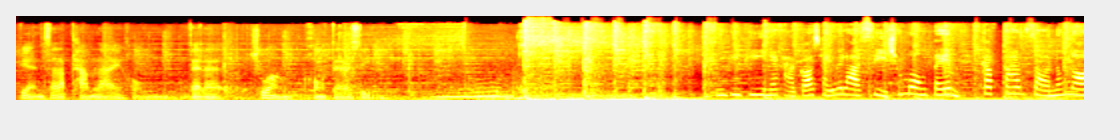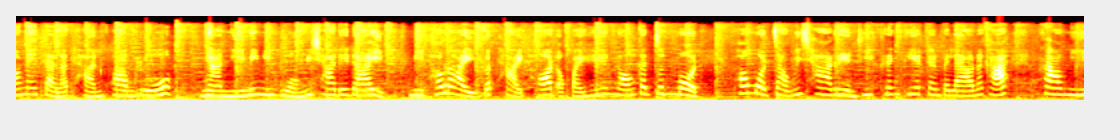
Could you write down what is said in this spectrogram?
เปลี่ยนสลับไทม์ไลน์ของแต่ละช่วงของแต่ละสีซึ่งพี่ๆนะคะ ก็ใช้เวลา 4 ชั่วโมงเต็ม กับการสอนน้องๆ ในแต่ละฐานความรู้ งานนี้ไม่มีห่วงวิชาใดๆ มีเท่าไหร่ก็ถ่ายทอดออกไปให้น้องๆกันจนหมด พอหมดจากวิชาเรียนที่เคร่งเครียดกันไปแล้วนะคะ คราวนี้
